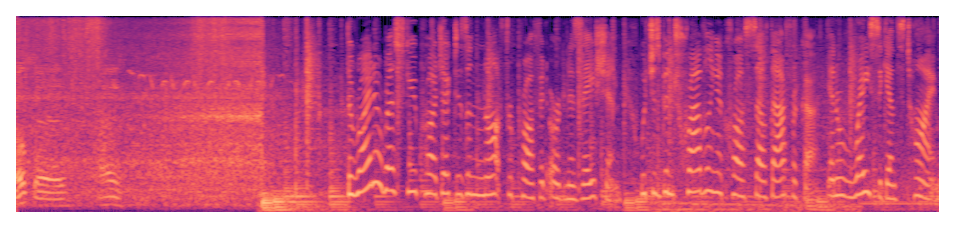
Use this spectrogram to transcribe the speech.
Okay. Hi. The Rhino Rescue Project is a not for profit organization which has been traveling across South Africa in a race against time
